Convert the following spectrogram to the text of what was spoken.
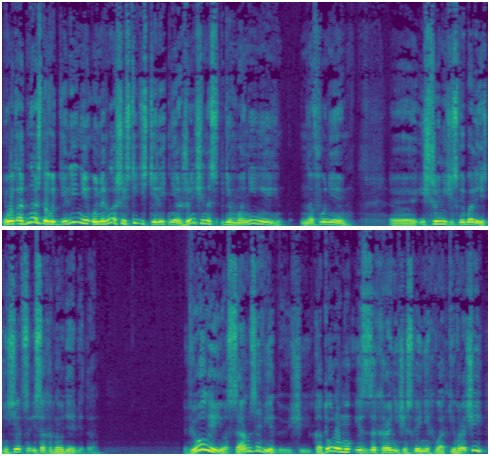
И вот однажды в отделении умерла 60-летняя женщина с пневмонией на фоне э, ишемической болезни сердца и сахарного диабета. Вел ее сам заведующий, которому из-за хронической нехватки врачей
